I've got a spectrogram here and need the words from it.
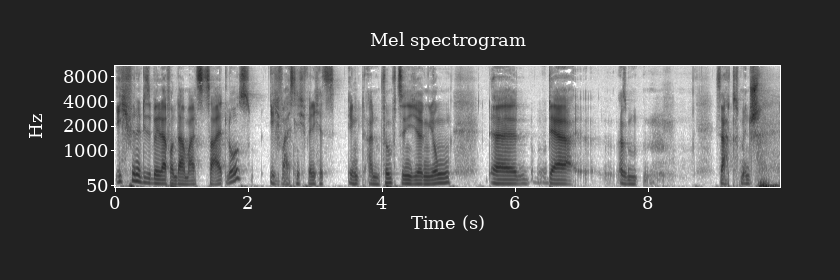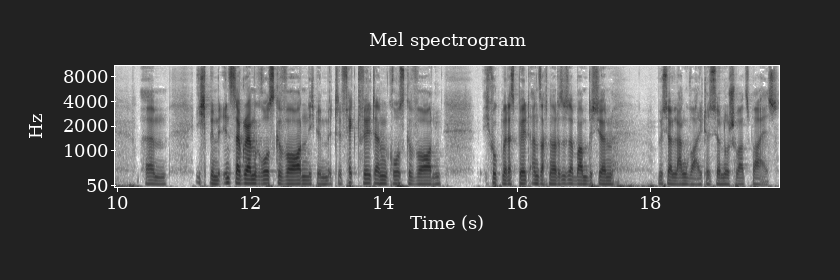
ich finde diese Bilder von damals zeitlos. Ich weiß nicht, wenn ich jetzt irgendeinen 15-jährigen Jungen, äh, der, also sagt, Mensch, ähm, ich bin mit Instagram groß geworden, ich bin mit Effektfiltern groß geworden. Ich gucke mir das Bild an, sage, na, das ist aber ein bisschen ist ja langweilig, das ist ja nur schwarz-weiß.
